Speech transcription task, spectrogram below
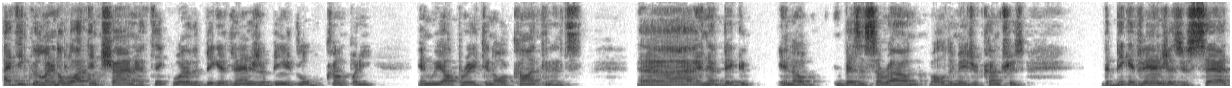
I think we learned a lot in China. I think one of the big advantages of being a global company, and we operate in all continents uh, and have big you know, business around all the major countries. The big advantage, as you said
